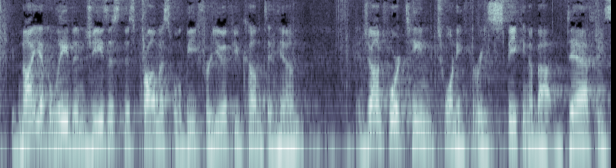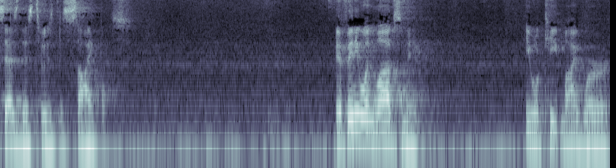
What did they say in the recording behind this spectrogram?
if you've not yet believed in Jesus, this promise will be for you if you come to him. In John 14, 23, speaking about death, he says this to his disciples If anyone loves me, he will keep my word,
